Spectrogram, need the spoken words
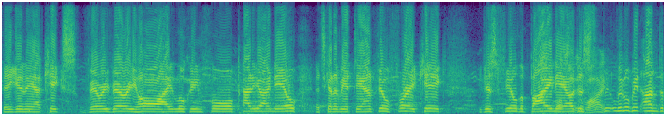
Finnegan now kicks very, very high, looking for Paddy O'Neill. It's going to be a downfield free kick. You just feel the bay now, just a way. little bit under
